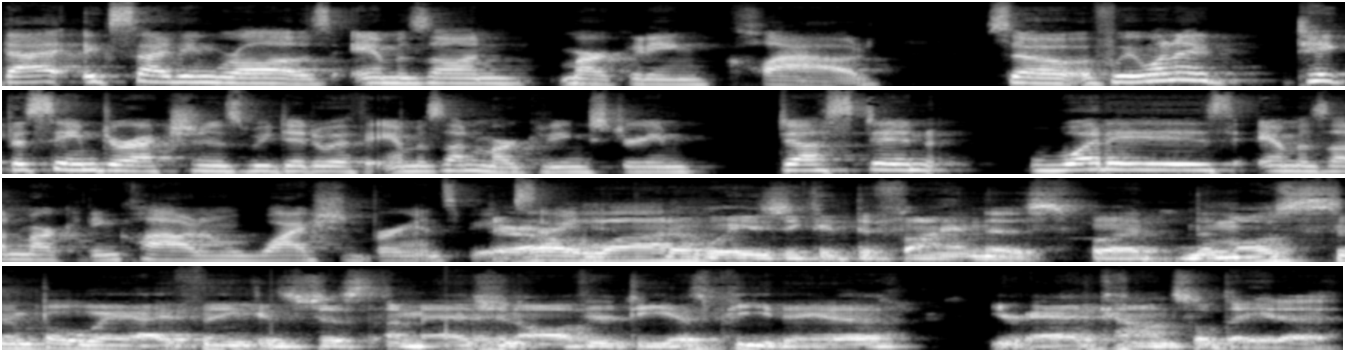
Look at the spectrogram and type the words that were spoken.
that exciting rollout is Amazon Marketing Cloud. So if we want to take the same direction as we did with Amazon Marketing Stream, Dustin, what is Amazon Marketing Cloud and why should brands be there excited? There are a lot of ways you could define this, but the most simple way I think is just imagine all of your DSP data your ad console data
